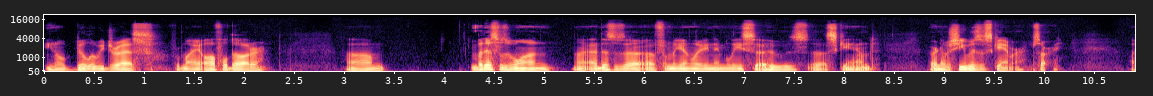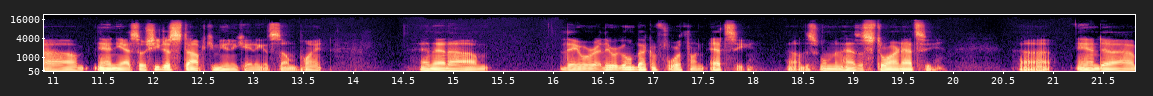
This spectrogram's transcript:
you know, billowy dress for my awful daughter?" Um, but this was one. Uh, this is uh, from a young lady named Lisa who was uh, scammed, or no, she was a scammer. Sorry. Um, and yeah, so she just stopped communicating at some point, and then um, they were they were going back and forth on Etsy. Uh, this woman has a store on Etsy, uh, and uh,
